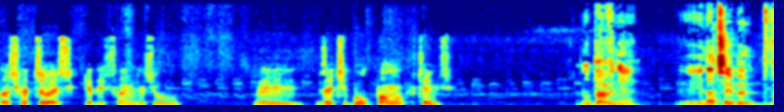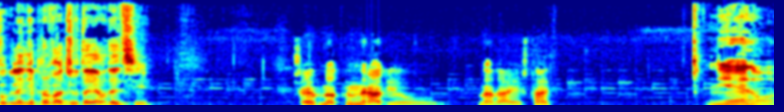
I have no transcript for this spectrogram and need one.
doświadczyłeś kiedyś w swoim życiu, że ci Bóg pomógł w czymś? No pewnie. Inaczej bym w ogóle nie prowadził tej audycji. Że w nocnym radiu nadajesz, tak? Nie no,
